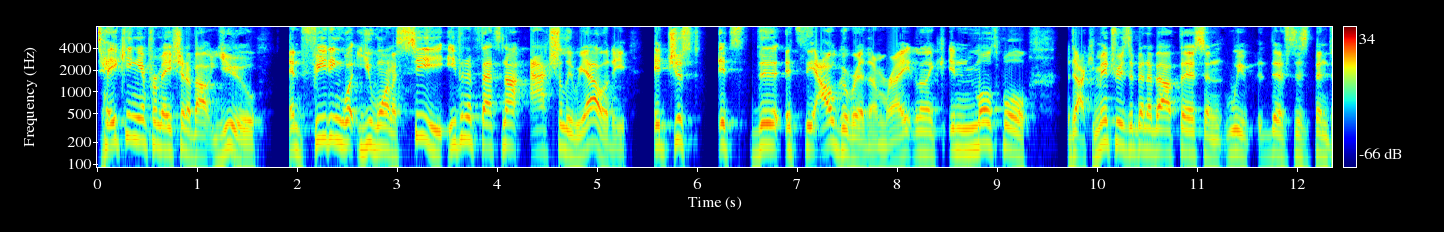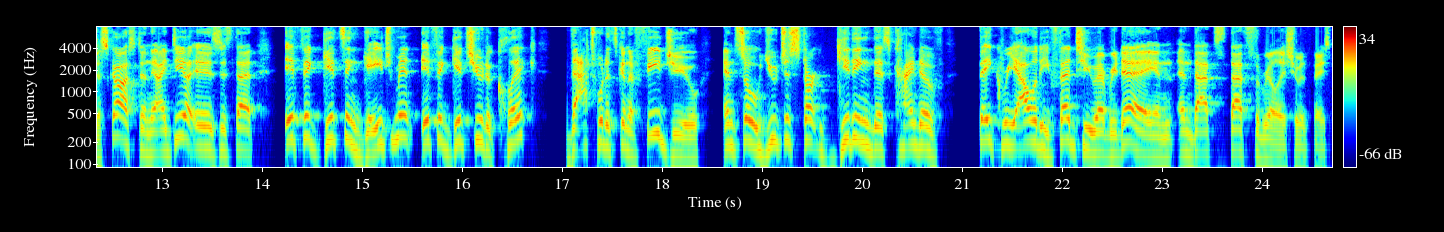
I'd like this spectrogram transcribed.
taking information about you and feeding what you want to see, even if that's not actually reality. It just it's the it's the algorithm, right? Like in multiple documentaries have been about this and we this has been discussed and the idea is is that if it gets engagement if it gets you to click that's what it's going to feed you and so you just start getting this kind of fake reality fed to you every day and and that's that's the real issue with facebook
